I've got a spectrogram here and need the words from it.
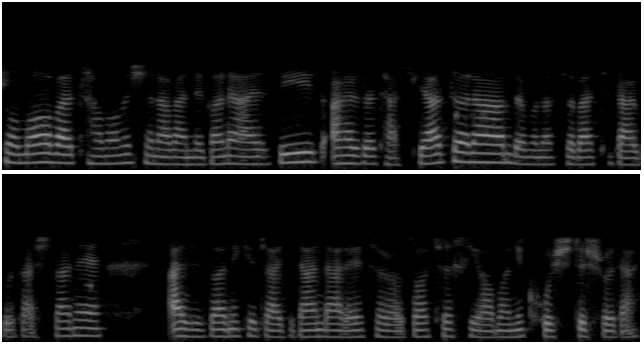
شما و تمام شنوندگان عزیز. عرض تسلیت دارم به مناسبت درگذشتن عزیزانی که جدیدا در اعتراضات خیابانی کشته شدن.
